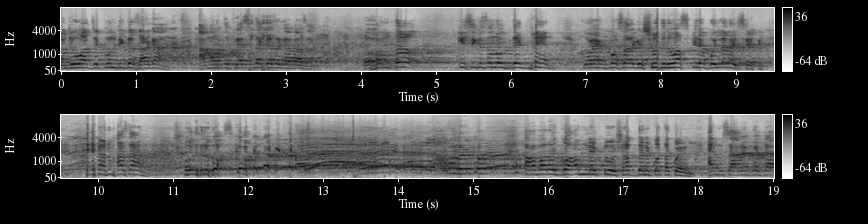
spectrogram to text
অঞ্জ ওয়াজ যে কোন দিকটা জায়গা আমার তো ফেসলাকা জায়গা বাজার তখন তো কিছু কিছু লোক দেখবেন, কয়েক বছর আগে সুদের ওয়াজ পিরা বললে লাইছে। এখন বাজান, সুদের ওয়াজ করে আমার আমনে একটু সাবধানে কথা কয়েন। আমি সারে বেটা,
